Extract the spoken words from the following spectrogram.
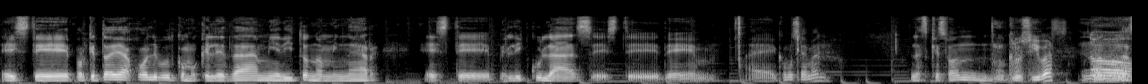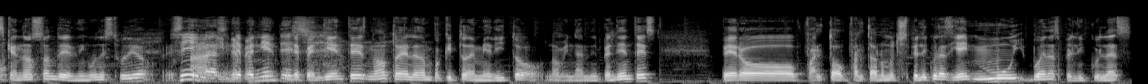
Este, porque todavía Hollywood como que le da miedito nominar este películas este de eh, ¿cómo se llaman? Las que son ¿Inclusivas? No. las que no son de ningún estudio. Sí, este, las independientes. independientes. independientes, ¿no? Todavía le da un poquito de miedito nominar independientes, pero faltó, faltaron muchas películas y hay muy buenas películas.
